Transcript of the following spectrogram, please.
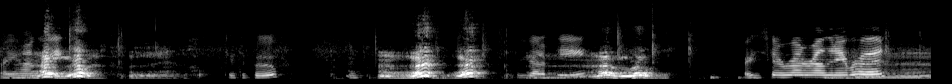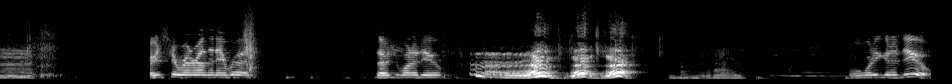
Are you hungry? Do you have to poop? You gotta pee? Are you just gonna run around the neighborhood? Are you just gonna run around the neighborhood? Is that what you want to do? Well, what are you do?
